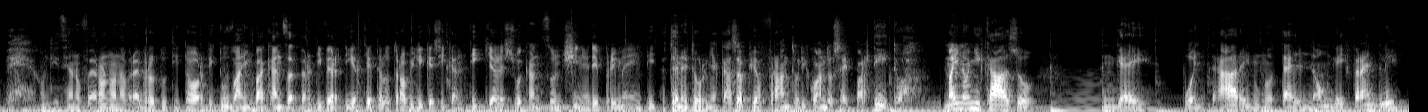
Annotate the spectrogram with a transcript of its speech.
Beh, con Tiziano Ferro non avrebbero tutti i torti. Tu vai in vacanza per divertirti e te lo trovi lì che si canticchia le sue canzoncine deprimenti e te ne torni a casa più affranto di quando sei partito. Ma in ogni caso, un gay può entrare in un hotel non gay friendly?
